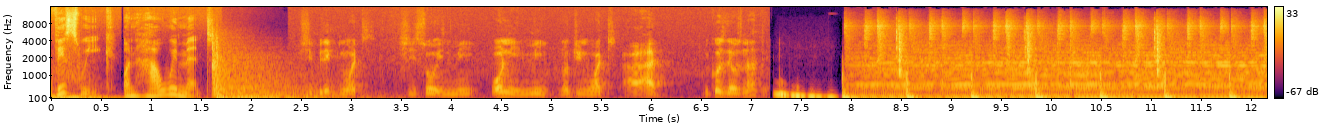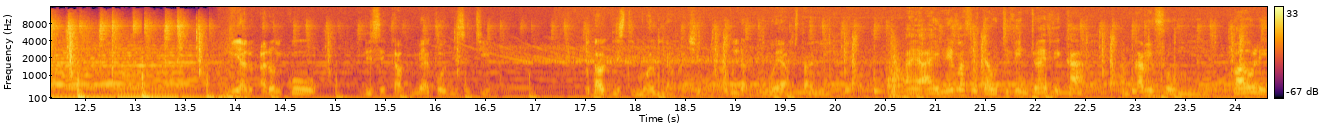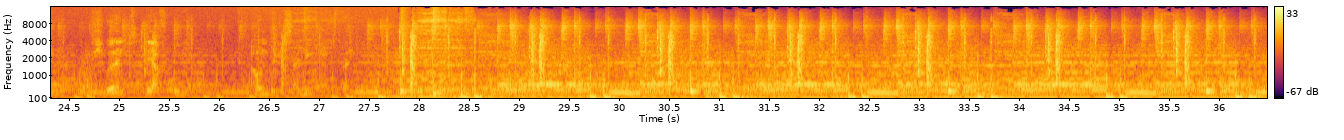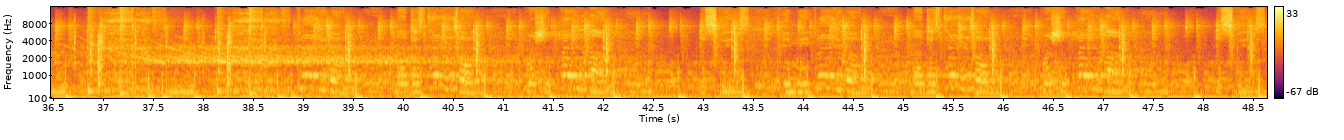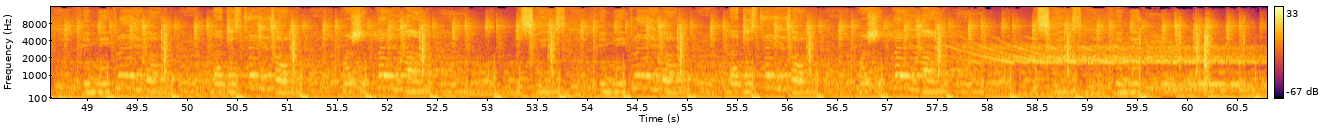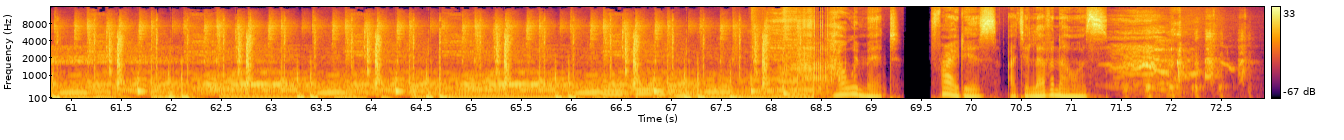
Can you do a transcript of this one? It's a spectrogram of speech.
This week on How We Met. She believed in what she saw in me, only in me, not in what I had, because there was nothing. Me, I, I don't call this a cup. Me, I call this a team. Without this team, I wouldn't have achieved. I wouldn't have been where I'm standing today. I, I never thought I would even drive a car. I'm coming from Bowling. If she wasn't there for me, I wouldn't be standing where I'm standing. Fridays at 11 hours.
